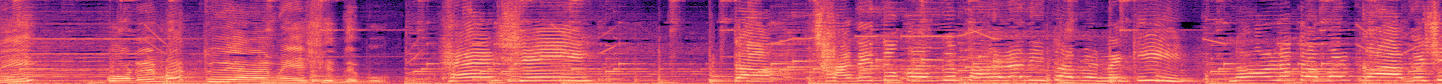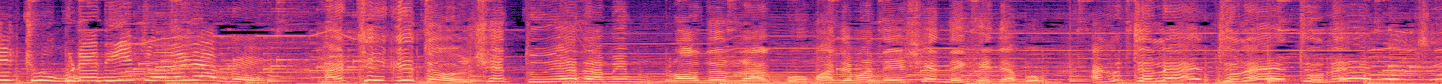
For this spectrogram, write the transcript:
দিক পরের বার তুই আর আমি এসে দেবো। হ্যাঁ সেই। তা ছাদে তো কাউকে পাহারা দিতে হবে নাকি? না হলে তো আবার কাক এসে ঠুকরে দিয়ে চলে যাবে। হ্যাঁ ঠিকই তো সে তুই আর আমি নজর রাখব মাঝে মাঝে এসে দেখে যাব। এখন চলে আয় চলে আয় চলে আয় বলছি।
